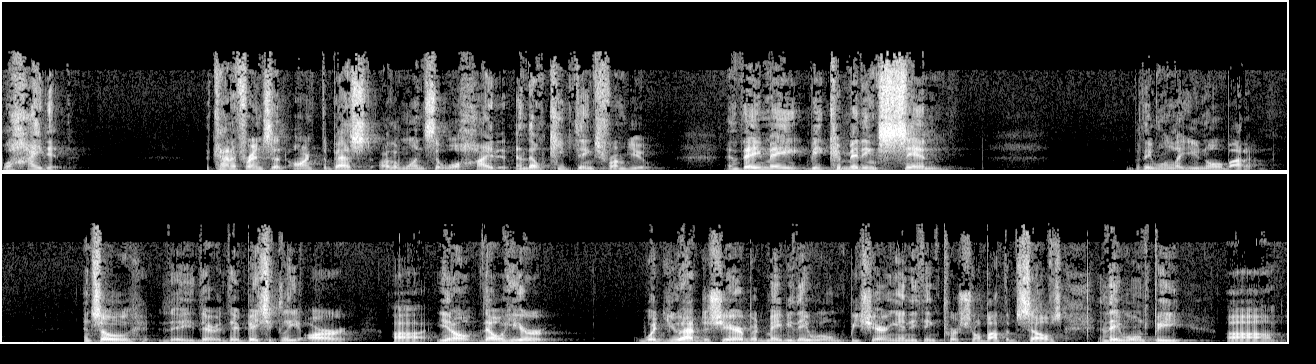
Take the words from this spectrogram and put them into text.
will hide it. The kind of friends that aren't the best are the ones that will hide it, and they'll keep things from you. And they may be committing sin, but they won't let you know about it. And so they, they basically are, uh, you know, they'll hear what you have to share, but maybe they won't be sharing anything personal about themselves, and they won't be, um,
